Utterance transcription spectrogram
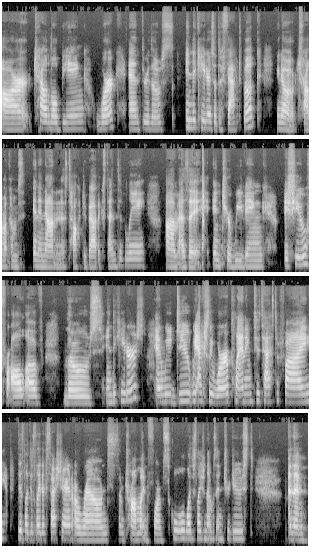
our child well-being work and through those indicators of the fact book you know trauma comes in and out and is talked about extensively um, as a interweaving issue for all of those indicators. And we do we actually were planning to testify this legislative session around some trauma informed school legislation that was introduced. And then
